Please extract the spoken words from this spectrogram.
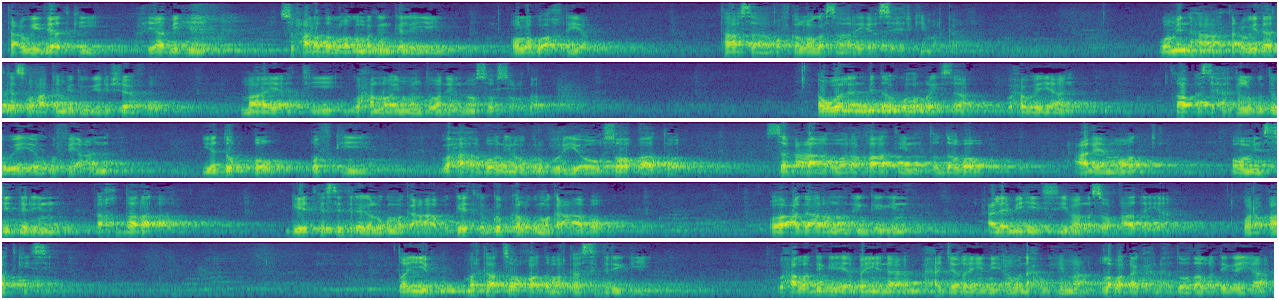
tacwiidaadkii waxyaabihii suxarada looga magangelayey oo lagu akhriyo taasaa qofka looga saarayaa sixirkii markaa wa minhaa tacwiidaadkaas waxaa ka mid uu yidhi sheekhu maa ya'tii waxa noo iman doonee noo soo socda. Awalan midda ugu horeysa waxa weeyaan qaabka sixirka lagu daweeye ugu fiican yoduqu qofkii waxaa habboon inuu burburiyo oo uu soo qaato sabca waraqaatin toddobo caleemood oo min sidrin akhdara ah geedka sidriga lagu magacaabo geedka gubka lagu magacaabo oo cagaaran oon engegin caleemihiisii baa la soo qaadayaa waraqaadkiisii ayib markaad soo qaaddo markaa sidrigii waxaa la dhigayaa bayna xajarayni aw naxwihima laba dhagax dhexdooda la dhigayaa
